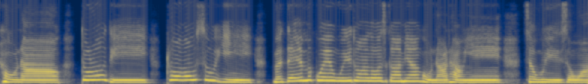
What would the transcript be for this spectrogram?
ထို့နောက်သူတို့သည်ထိုအုပ်စု၏မတဲမကွဲဝေးသွားသောစကားများကိုနားထောင်ရင်းဇဝေဇဝါ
